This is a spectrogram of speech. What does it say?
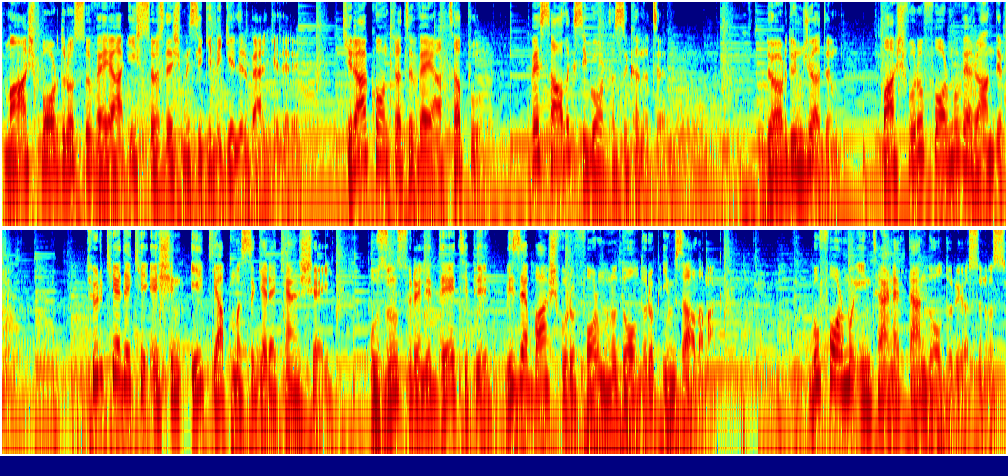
maaş bordrosu veya iş sözleşmesi gibi gelir belgeleri, kira kontratı veya tapu ve sağlık sigortası kanıtı. Dördüncü adım, başvuru formu ve randevu. Türkiye'deki eşin ilk yapması gereken şey, uzun süreli D tipi vize başvuru formunu doldurup imzalamak. Bu formu internetten dolduruyorsunuz.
